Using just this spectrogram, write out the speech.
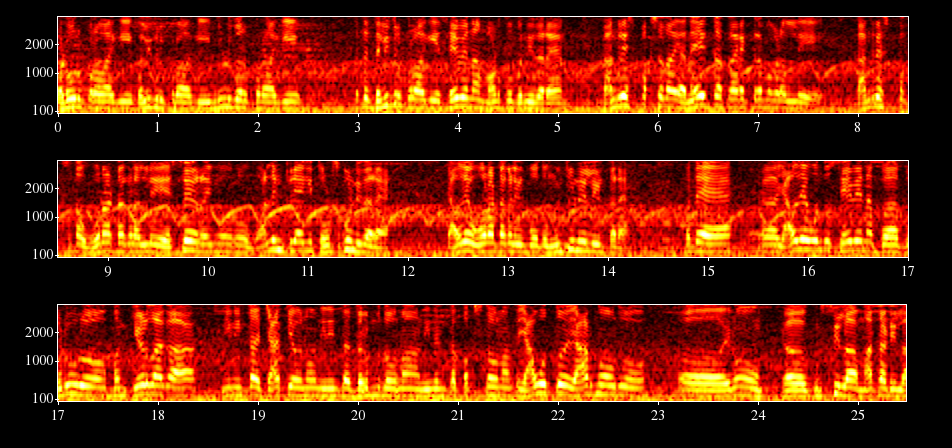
ಬಡವರ ಪರವಾಗಿ, ಬಲಿದ್ರ ಪರವಾಗಿ, ಹಿಂದುಳಿದವ್ರ ಪರವಾಗಿ, ಮತ್ತು ದಲಿತರ ಪರವಾಗಿ ಸೇವೆನ ಮಾಡ್ಕೊಂಡು ಬಂದಿದ್ದಾರೆ. ಕಾಂಗ್ರೆಸ್ ಪಕ್ಷದ ಅನೇಕ ಕಾರ್ಯಕ್ರಮಗಳಲ್ಲಿ, ಕಾಂಗ್ರೆಸ್ ಪಕ್ಷದ ಹೋರಾಟಗಳಲ್ಲಿ ಎಸ್ ಎ ರೈಮ್ ಅವರು ವಾಲಂಟ್ರಿಯಾಗಿ ತೊಡಸ್ಕೊಂಡಿದ್ದಾರೆ. ಯಾವುದೇ ಹೋರಾಟಗಳಿರ್ಬೋದು, ಮುಂಚೂಣಿಯಲ್ಲಿ ಇರ್ತಾರೆ. ಮತ್ತು ಯಾವುದೇ ಒಂದು ಸೇವೆಯನ್ನು ಬ, ಬಡವರು ಬಂದು ಕೇಳಿದಾಗ, ನೀನಿಂಥ ಜಾತಿಯವನೋ, ನೀನಿಂಥ ಧರ್ಮದವನೋ, ನೀನಿಂಥ ಪಕ್ಷದವನ ಅಂತ ಯಾವತ್ತೂ ಯಾರನ್ನೂ ಅವರು ಏನೋ ಗುರ್ಸಿಲ್ಲ, ಮಾತಾಡಿಲ್ಲ.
